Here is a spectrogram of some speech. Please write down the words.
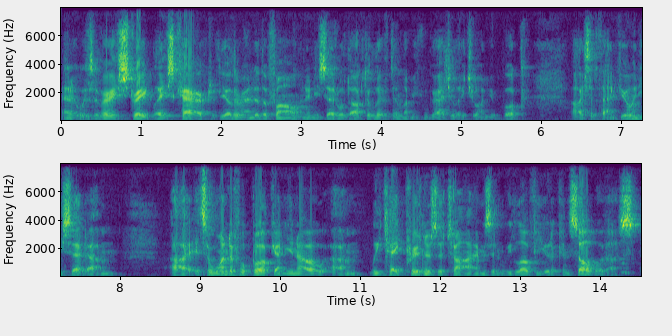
and it was a very straight laced character at the other end of the phone. And he said, Well, Dr. Lifton, let me congratulate you on your book. I said, Thank you. And he said, um, uh, It's a wonderful book, and you know, um, we take prisoners at times, and we'd love for you to consult with us.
